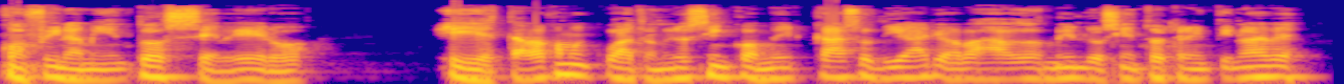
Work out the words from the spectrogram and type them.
confinamiento severo y estaba como en 4.000 o 5.000 casos diarios, ha bajado a 2.239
